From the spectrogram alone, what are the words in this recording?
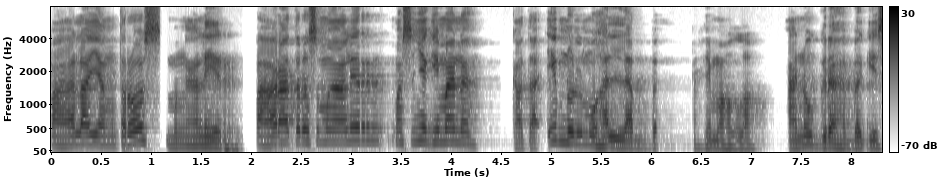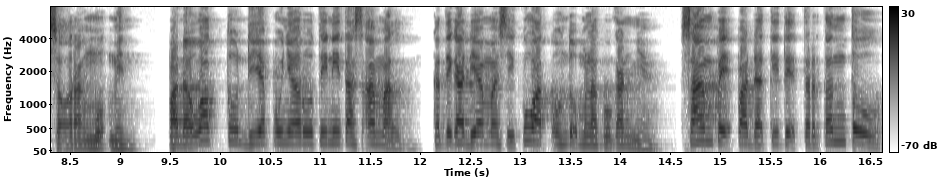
pahala yang terus mengalir. Pahala terus mengalir maksudnya gimana? Kata Ibnul Muhallab rahimahullah anugerah bagi seorang mukmin. Pada waktu dia punya rutinitas amal, ketika dia masih kuat untuk melakukannya, sampai pada titik tertentu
